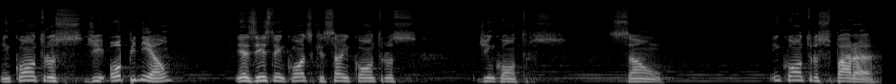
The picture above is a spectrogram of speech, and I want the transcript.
encontros de opinião e existem encontros que são encontros de encontros. São encontros para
